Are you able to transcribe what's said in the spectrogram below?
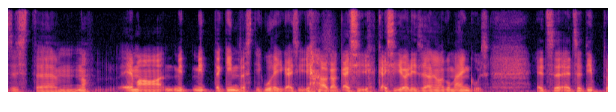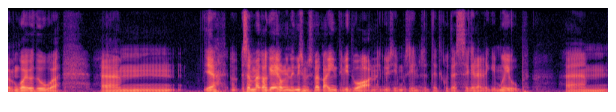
Sest ähm, noh, ema mit, mitte kindlasti kuri käsi, aga käsi, käsi oli seal nagu mängus. et see, et see diplom koju tuua ähm, jah, see on väga keeruline küsimus, väga individuaalne küsimus ilmselt, et kuidas see kellelegi mõjub ähm,.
